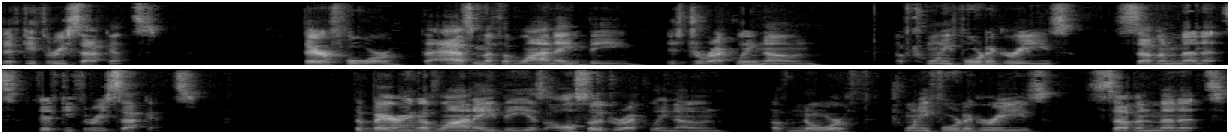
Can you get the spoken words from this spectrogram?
53 seconds. Therefore, the azimuth of line AB is directly known of 24 degrees, 7 minutes, 53 seconds. The bearing of line AB is also directly known of north 24 degrees, 7 minutes,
